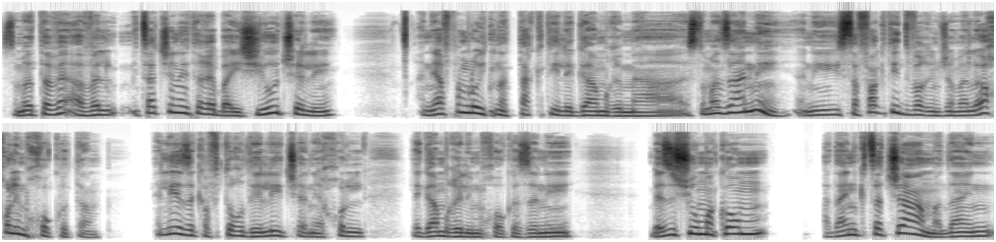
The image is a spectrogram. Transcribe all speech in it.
זאת אומרת, אבל מצד שני, תראה, באישיות שלי, אני אף פעם לא התנתקתי לגמרי מה... זאת אומרת, זה אני. אני ספגתי דברים שם, ואני לא יכול למחוק אותם. אין לי איזה כפתור delete שאני יכול לגמרי למחוק, אז אני באיזשהו מקום עדיין קצת שם, עדיין,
